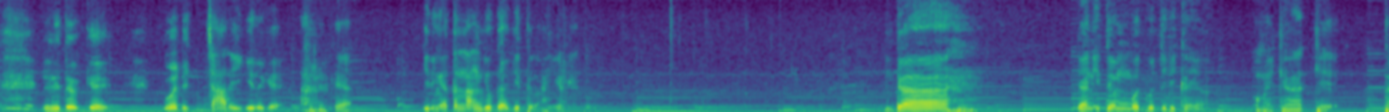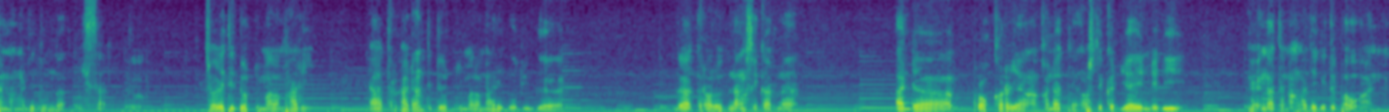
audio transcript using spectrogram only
Dan itu kayak gue dicari gitu kayak kayak jadi nggak tenang juga gitu akhirnya. Dan dan itu yang membuat gue jadi kayak oh my god kayak tenang aja tuh nggak bisa gitu. Kecuali tidur di malam hari. Ya terkadang tidur di malam hari gue juga nggak terlalu tenang sih karena ada broker yang akan datang harus dikerjain. Jadi kayak nggak tenang aja gitu bawaannya.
